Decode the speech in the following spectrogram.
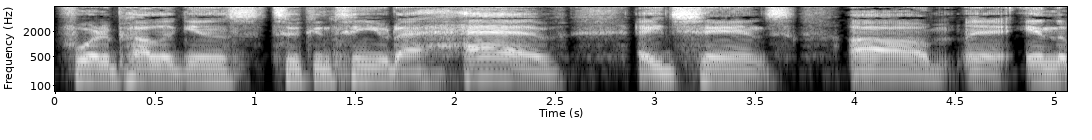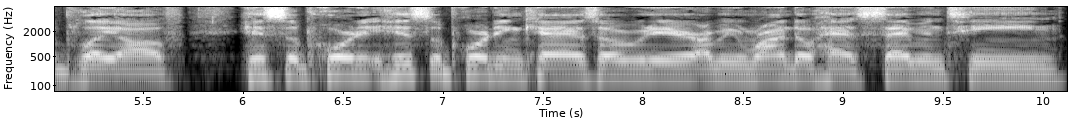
for the Pelicans to continue to have a chance, um, in the playoff. His supporting, his supporting cast over there. I mean, Rondo has 17,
